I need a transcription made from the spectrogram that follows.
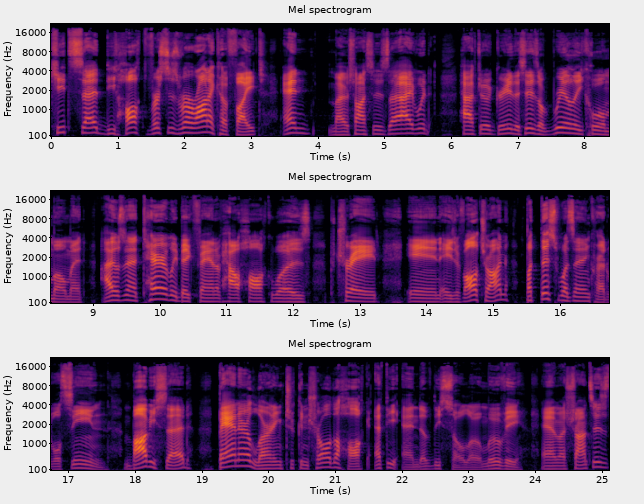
Keith said the Hulk versus Veronica fight, and my response is that I would have to agree this is a really cool moment. I wasn't a terribly big fan of how Hulk was portrayed in Age of Ultron, but this was an incredible scene. Bobby said, Banner learning to control the Hulk at the end of the solo movie. And my is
